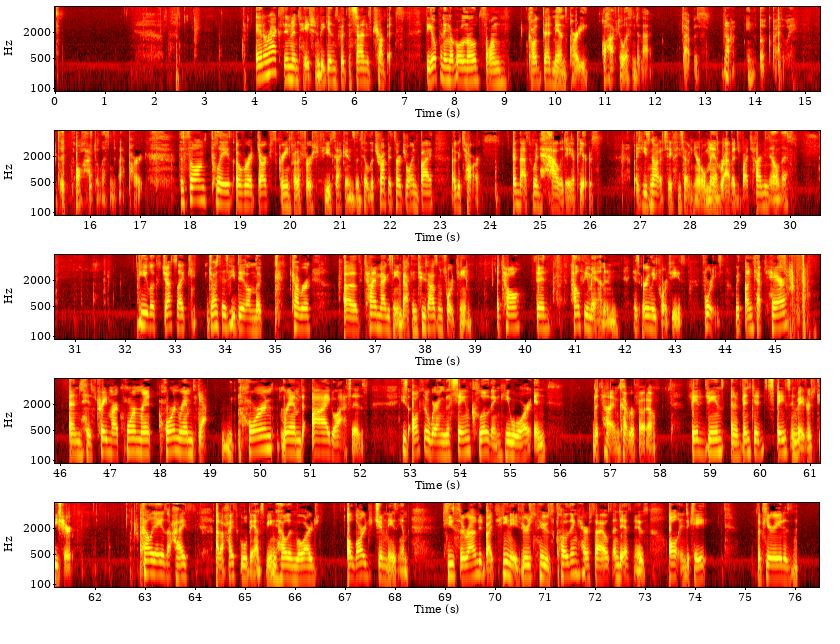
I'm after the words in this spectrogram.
Anorak's invitation begins with the sound of trumpets, the opening of an old song called Dead Man's Party. I'll have to listen to that. That was not in the book, by the way. I'll have to listen to that part. The song plays over a dark screen for the first few seconds until the trumpets are joined by a guitar and that's when Halliday appears. But he's not a 67 year old man ravaged by time and illness. He looks just like, just as he did on the cover of Time magazine back in 2014. A tall, thin, healthy man in his early 40s, 40s with unkept hair and his trademark horn-rimmed, horn-rimmed horn-rimmed eyeglasses He's also wearing the same clothing he wore in the Time cover photo faded jeans and a vintage Space Invaders t shirt. Halliday is a high, at a high school dance being held in the large, a large gymnasium. He's surrounded by teenagers whose clothing, hairstyles, and dance moves all indicate the period is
